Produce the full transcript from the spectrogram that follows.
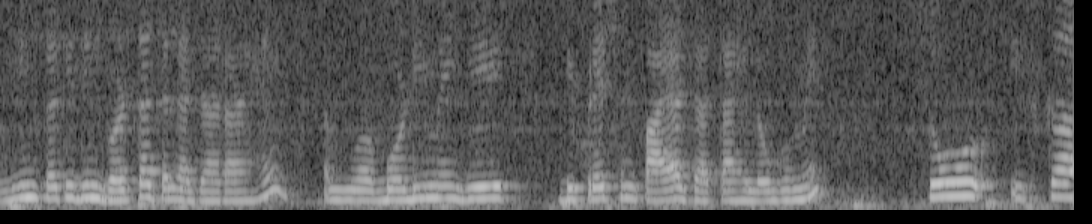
दिन प्रतिदिन बढ़ता चला जा रहा है। बॉडी में ये डिप्रेशन पाया जाता है लोगों में। सो, इसका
